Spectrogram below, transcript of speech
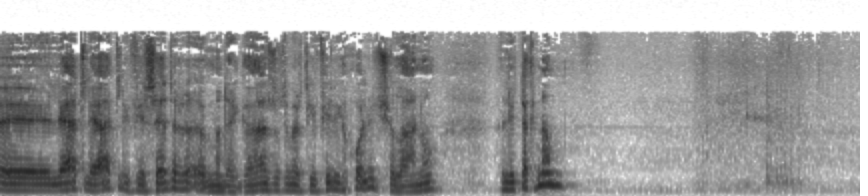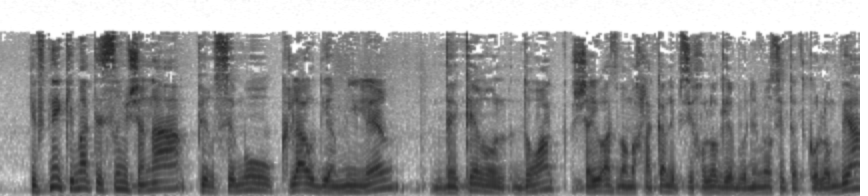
אה, לאט לאט לפי סדר מדרגה, זאת אומרת, לפי יכולת שלנו לתקנם. לפני כמעט 20 שנה פרסמו קלאודיה מילר וקרול דורק, שהיו אז במחלקה לפסיכולוגיה באוניברסיטת קולומביה,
